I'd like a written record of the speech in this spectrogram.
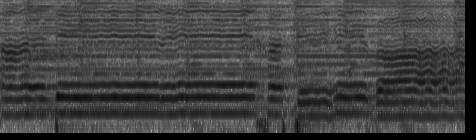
על דרך הטבע.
